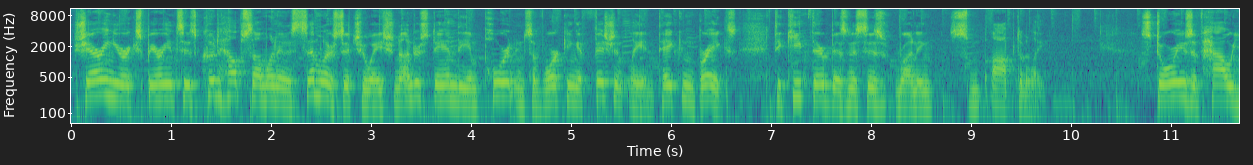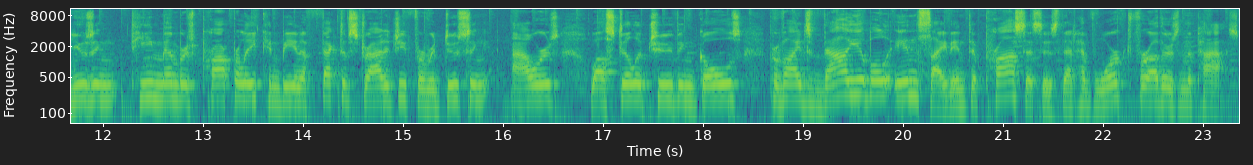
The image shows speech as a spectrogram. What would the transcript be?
Sharing your experiences could help someone in a similar situation understand the importance of working efficiently and taking breaks to keep their businesses running optimally. Stories of how using team members properly can be an effective strategy for reducing hours while still achieving goals provides valuable insight into processes that have worked for others in the past.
